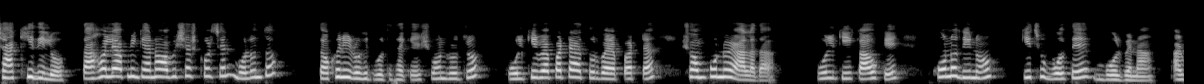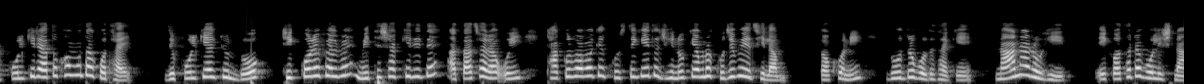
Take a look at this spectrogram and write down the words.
সাক্ষী দিল, তাহলে আপনি কেন অবিশ্বাস করছেন বলুন তো? তখনই রোহিত বলতে থাকে, শোন রুদ্র, ফুলকির ব্যাপারটা আর তোর ব্যাপারটা সম্পূর্ণ আলাদা। ফুলকি কাউকে কোনোদিনও কিছু বলতে বলবে না। আর ফুলকির এত ক্ষমতা কোথায়? যে ফুলকি একজন লোক ঠিক করে ফেলবে মিথ্যে সাক্ষী দিতে, আর তাছাড়া ওই ঠাকুর বাবাকে খুঁজতে গিয়ে তো ঝিনুককে আমরা খুঁজে পেয়েছিলাম। তখনই রুদ্র বলতে থাকে, না না, রোহিত, এই কথাটা বলিস না।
